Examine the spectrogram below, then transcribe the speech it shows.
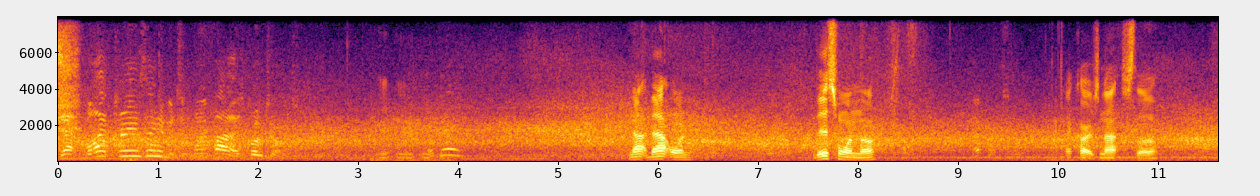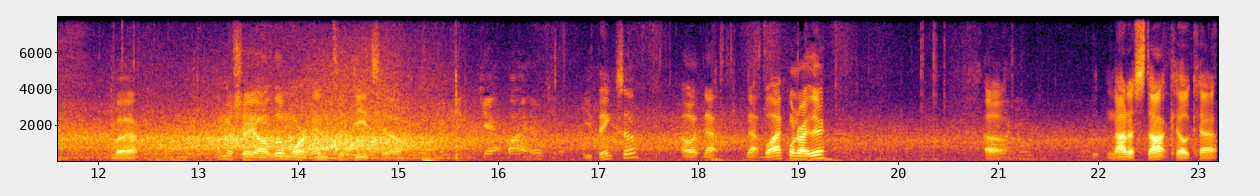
That black Trans Am at 2.5 is Pro Charge. Okay. Not that one. This one though. That one's- That car's not slow. But I'm gonna show y'all a little more into detail. Can't buy a Hellcat. You think so? Oh, that that black one right there. Oh, not a stock Hellcat.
